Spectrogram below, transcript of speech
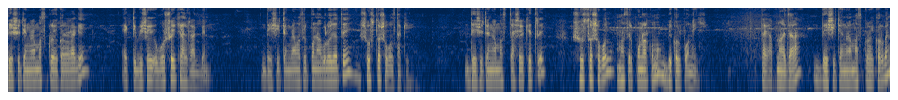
দেশি ট্যাংরা মাছ ক্রয় করার আগে একটি বিষয় অবশ্যই খেয়াল রাখবেন। দেশি ট্যাংরা মাছের পোনাগুলো যাতে সুস্থ সবল থাকে। দেশি ট্যাংরা মাছ চাষের ক্ষেত্রে সুস্থ সবল মাছের পোনার কোনো বিকল্প নেই। তাই আপনারা যারা দেশি ট্যাংরা মাছ ক্রয় করবেন,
